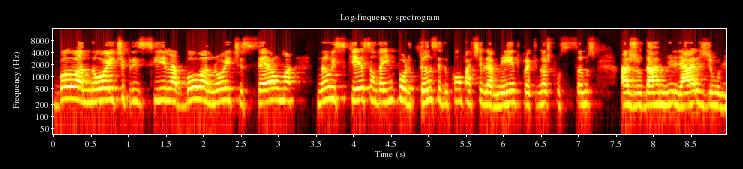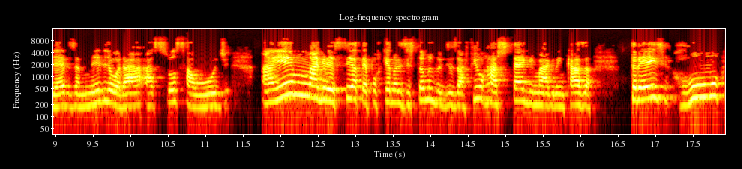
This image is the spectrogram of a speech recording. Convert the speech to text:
Boa noite, Priscila. Boa noite, Selma. Não esqueçam da importância do compartilhamento para que nós possamos ajudar milhares de mulheres a melhorar a sua saúde, a emagrecer, até porque nós estamos no desafio hashtag Magra em Casa 3, rumo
